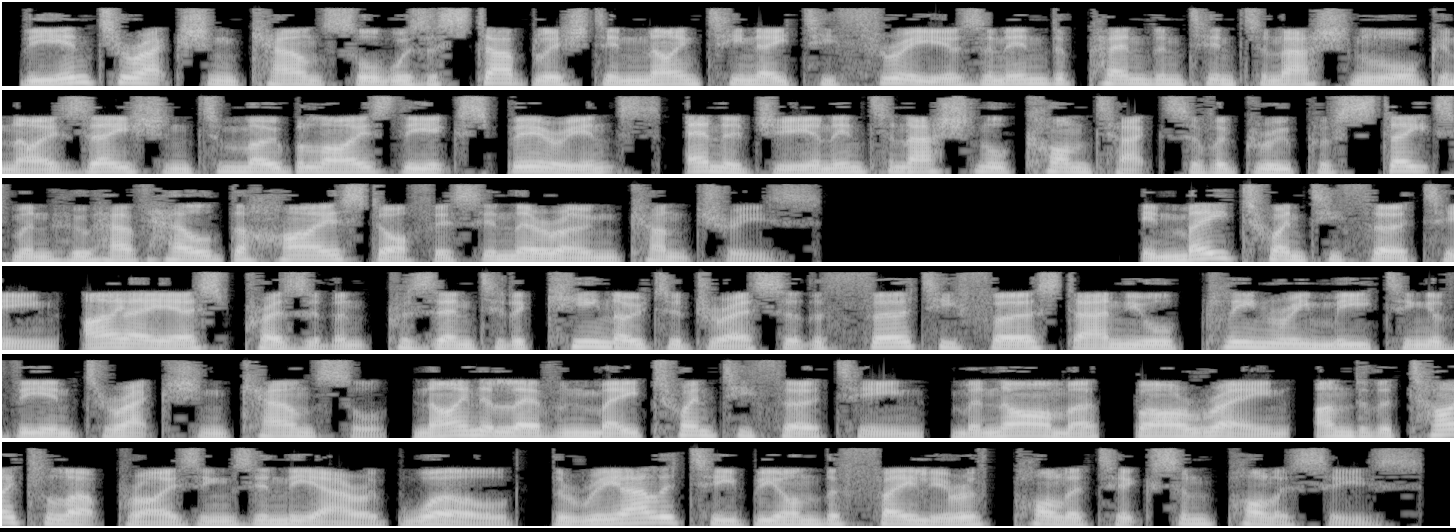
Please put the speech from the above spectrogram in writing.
The Interaction Council was established in 1983 as an independent international organization to mobilize the experience, energy and international contacts of a group of statesmen who have held the highest office in their own countries. In May 2013, IAS President presented a keynote address at the 31st annual plenary meeting of the Interaction Council, 9-11 May 2013, Manama, Bahrain, under the title Uprisings in the Arab World, The Reality Beyond the Failure of Politics and Policies.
